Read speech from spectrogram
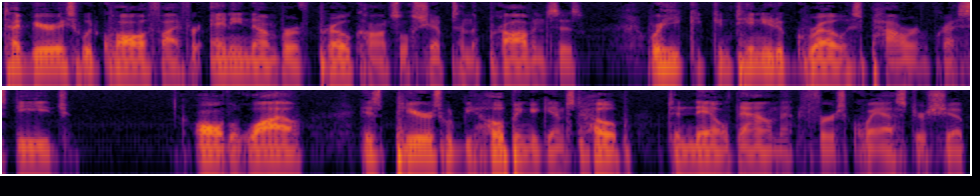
Tiberius would qualify for any number of proconsulships in the provinces, where he could continue to grow his power and prestige. All the while, his peers would be hoping against hope to nail down that first quaestorship.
